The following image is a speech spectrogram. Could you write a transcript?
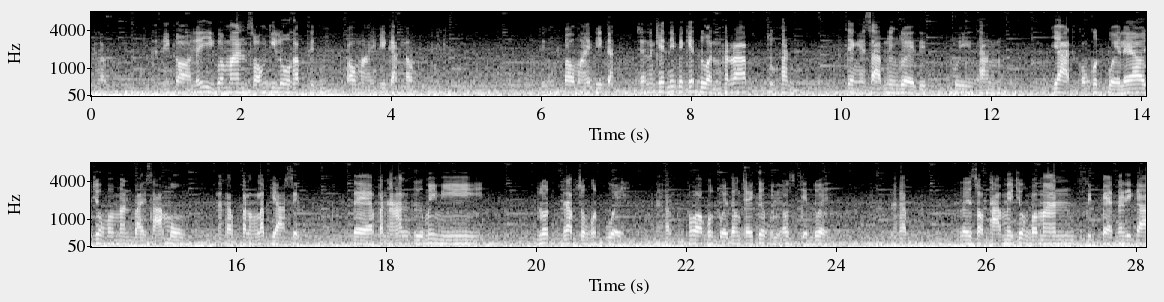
นะครับ อันนี้ก็เหลืออีกประมาณ 2 กิโลครับถึงเป้าหมายพิกัดเรา ถึงเป้าหมายพิกัดฉะนั้นเคสนี้เป็นเคสด่วนครับ ทุกท่านแจ้งให้ทราบเนื่องด้วยที่คุยทาง ญาติของคนป่วยแล้วช่วงประมาณบ่ายสามโมงนะครับกำลังรับยาเสร็จ แต่ปัญหาก็คือไม่มีรถรับส่งคนป่วยนะครับเพราะว่าคนป่วยต้องใช้เครื่องผลิตออกซิเจนด้วยนะครับเลยสอบถามในช่วงประมาณ 18นาฬิกา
